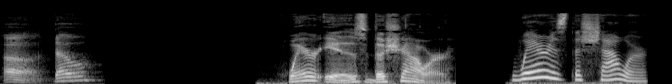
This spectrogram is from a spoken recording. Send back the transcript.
ở đâu? Where is the shower? Where is the shower?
